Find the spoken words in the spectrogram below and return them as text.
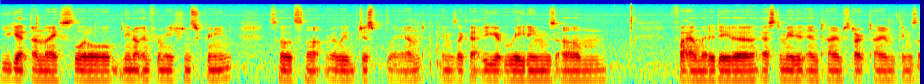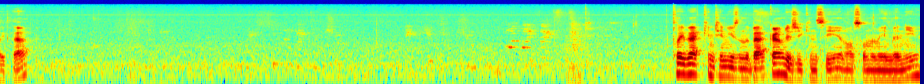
you get a nice little, you know, information screen. So it's not really just bland, things like that. You get ratings, um, file metadata, estimated end time, start time, things like that. Playback continues in the background as you can see and also in the main menu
